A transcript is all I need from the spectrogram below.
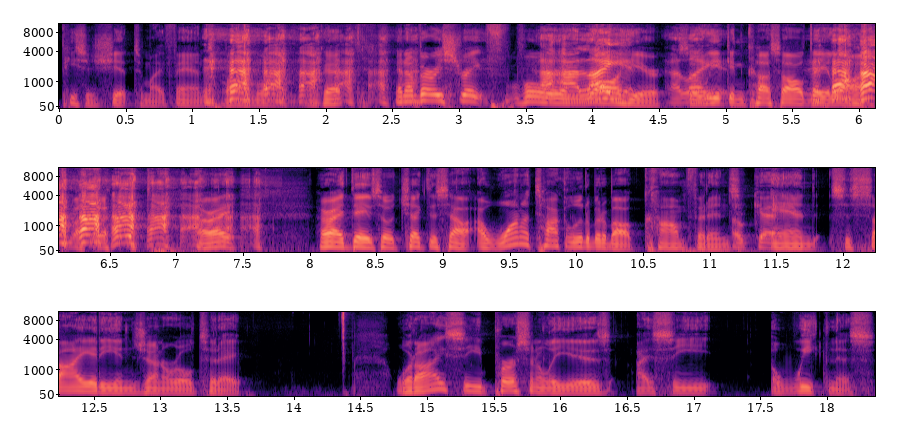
piece of shit to my fans. Bottom line, okay. And I'm very straightforward I, I and like raw it. here, like so we it. can cuss all day long. all right. All right, Dave. So check this out. I want to talk a little bit about confidence okay. and society in general today. What I see personally is I see a weakness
